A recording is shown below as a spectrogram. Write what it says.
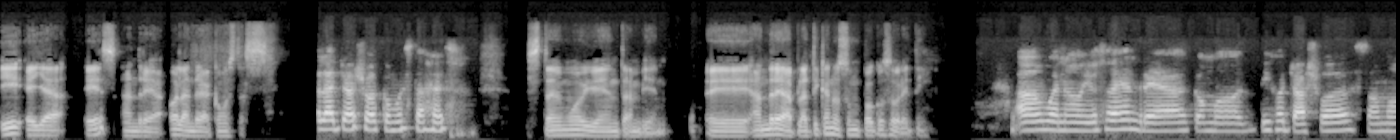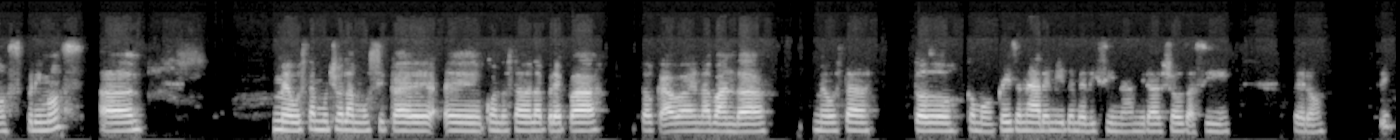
Y ella es Andrea. Hola Andrea, ¿cómo estás? Hola Joshua, ¿cómo estás? Estoy muy bien también. Eh, Andrea, platícanos un poco sobre ti. Ah, bueno, yo soy Andrea, como dijo Joshua, somos primos. Ah, me gusta mucho la música. Eh, eh, cuando estaba en la prepa, tocaba en la banda. Me gusta todo como Grey's Anatomy de medicina, mirar shows así. Pero sí,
